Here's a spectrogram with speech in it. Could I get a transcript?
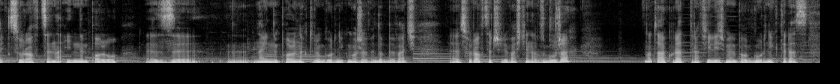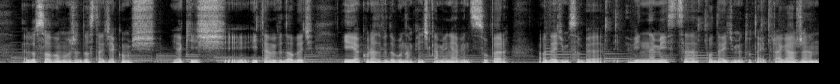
y, surowce na innym polu y, z y, na innym polu, na którym górnik może wydobywać y, surowce, czyli właśnie na wzgórzach, no to akurat trafiliśmy, bo górnik teraz losowo może dostać jakąś, jakiś item wydobyć i akurat wydobył nam 5 kamienia, więc super. Odejdźmy sobie w inne miejsce, podejdźmy tutaj tragarzem,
